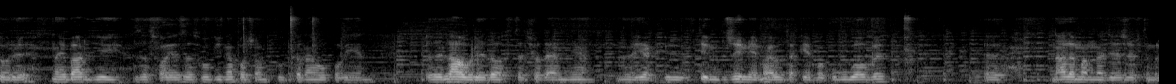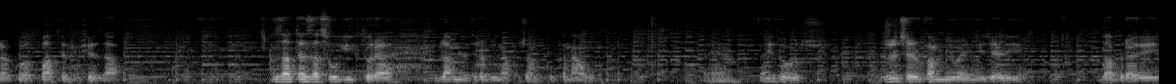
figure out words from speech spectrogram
który najbardziej za swoje zasługi na początku kanału powinien e, laury dostać ode mnie. No, Jak w tym Rzymie mają takie wokół głowy. E, No ale mam nadzieję, że w tym roku odpłatę mu się za, za te zasługi, które dla mnie zrobił na początku kanału. No i cóż, życzę Wam miłej niedzieli, dobrej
